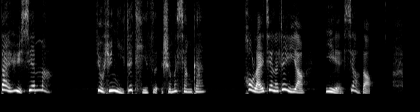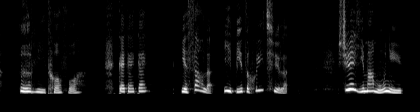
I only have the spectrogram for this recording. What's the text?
黛玉先骂：“又与你这蹄子什么相干？”后来见了这样，也笑道：“阿弥陀佛，该该该，也臊了一鼻子灰去了。”薛姨妈母女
